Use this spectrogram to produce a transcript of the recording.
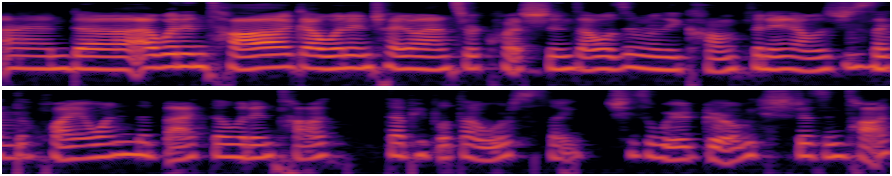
And uh, I wouldn't talk. I wouldn't try to answer questions. I wasn't really confident. I was just like Mhm. the quiet one in the back that wouldn't talk. That people thought was like she's a weird girl because she doesn't talk.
